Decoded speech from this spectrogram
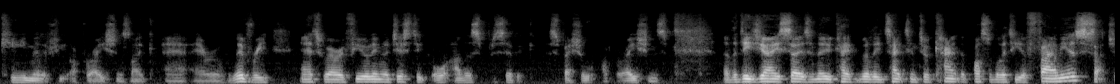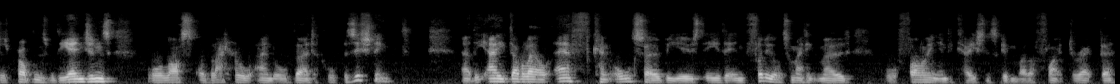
key military operations like uh, aerial delivery, air to air refueling, logistic, or other specific special operations. Now, the DGA says the new capability takes into account the possibility of failures, such as problems with the engines or loss of lateral and or vertical positioning. Uh, the ALLF can also be used either in fully automatic mode or following indications given by the flight director.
